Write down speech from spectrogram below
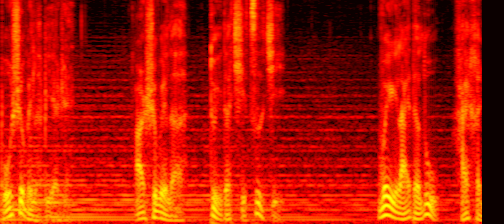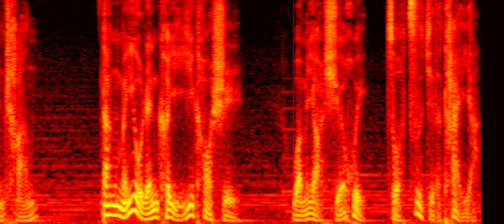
不是为了别人，而是为了对得起自己。未来的路还很长，当没有人可以依靠时，我们要学会做自己的太阳。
